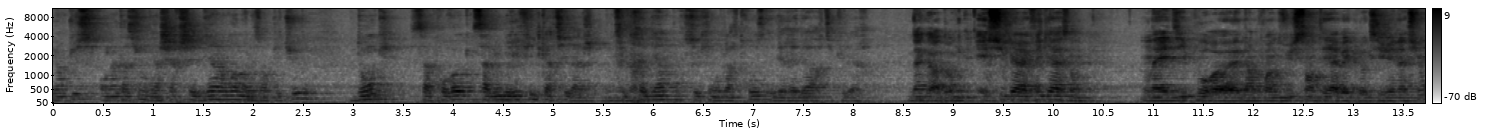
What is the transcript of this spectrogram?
Et en plus, en natation, on vient chercher bien loin dans les amplitudes, donc ça provoque, ça lubrifie le cartilage. Donc c'est très bien pour ceux qui ont de l'arthrose et des raideurs articulaires. D'accord, donc et super efficace. Donc, on avait dit pour euh, d'un point de vue santé avec l'oxygénation,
